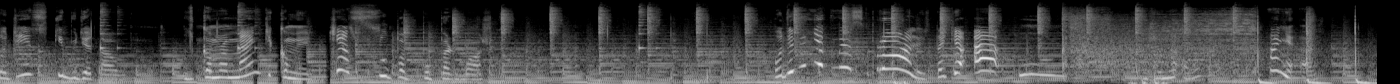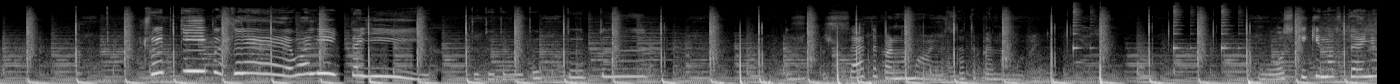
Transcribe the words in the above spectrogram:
Лодійський буде там. З камераментиками це супер-пупер важко. Подиви, як ми справились. Таке е. У. Може не Е? А не Е. Швидкі пішли, валіть та їх. Все тепер нормально, все тепер нормально. О, скільки на сцені.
